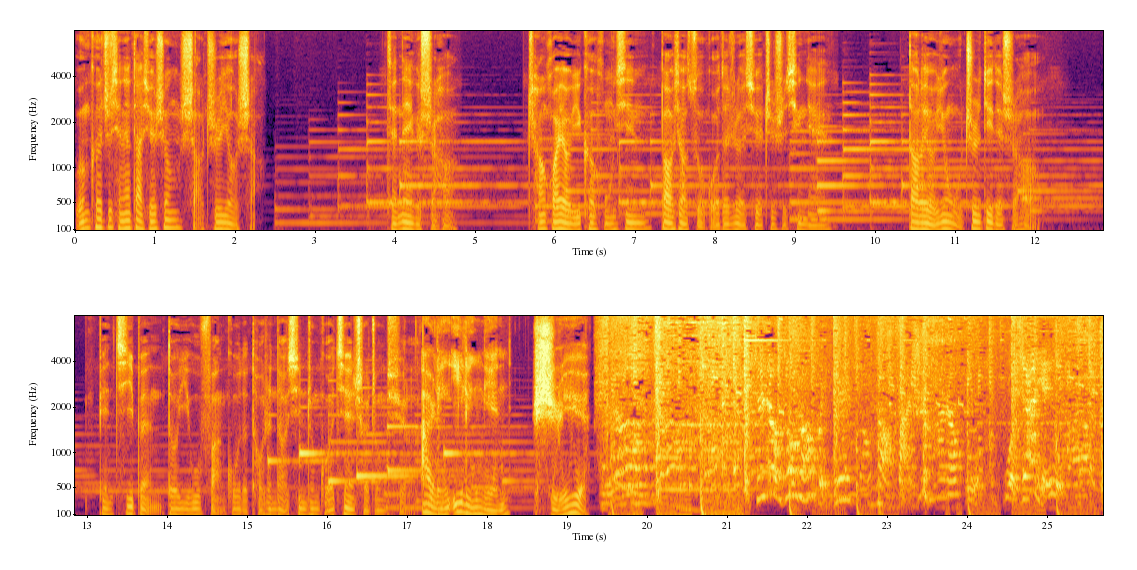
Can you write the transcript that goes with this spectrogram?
文科之前的大学生少之又少，在那个时候，常怀有一颗红心报效祖国的热血知识青年，到了有用武之地的时候。便基本都义无反顾地投身到新中国建设中去了。二零一零年十月，谁叫操场北边墙上满是爬山虎？我家也有爬山虎，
